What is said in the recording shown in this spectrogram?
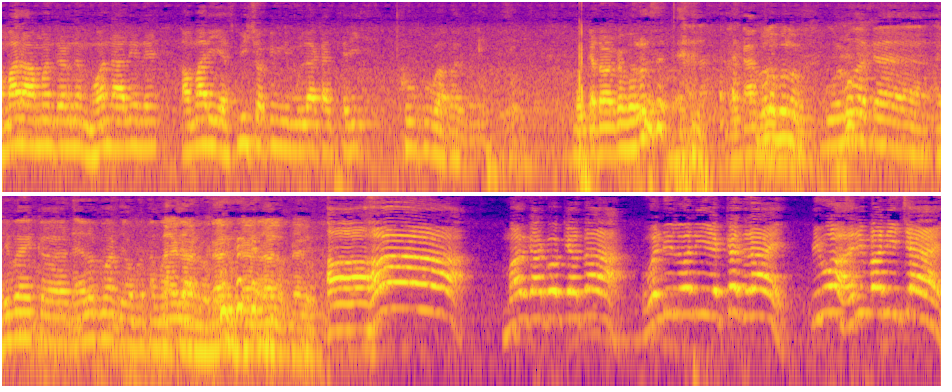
અમારા આમંત્રણને મન આલીને અમારી એસબી શોપિંગની મુલાકાત કરી. ખૂબ ખૂબ આભાર. ભાઈ બોલો બોલો. બોલો. હરિભાઈ એક ડાયલોગ માર આપણે તમારે ડાયલોગ ડાયલોગ ડાયલોગ ડાયલોગ. આહા! કહેતા વડીલોની એક જ રાય પીવો હરીબાની ચાય.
